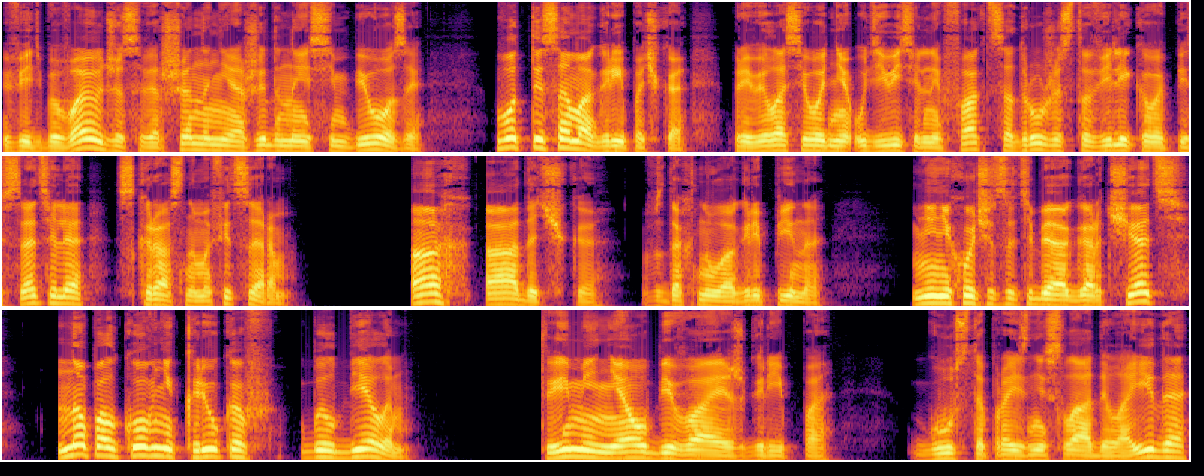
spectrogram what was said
Ведь бывают же совершенно неожиданные симбиозы – вот ты сама, Грипочка, привела сегодня удивительный факт содружества великого писателя с красным офицером. «Ах, Адочка!» — вздохнула Агриппина. «Мне не хочется тебя огорчать, но полковник Крюков был белым». «Ты меня убиваешь, Гриппа», — густо произнесла Аделаида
